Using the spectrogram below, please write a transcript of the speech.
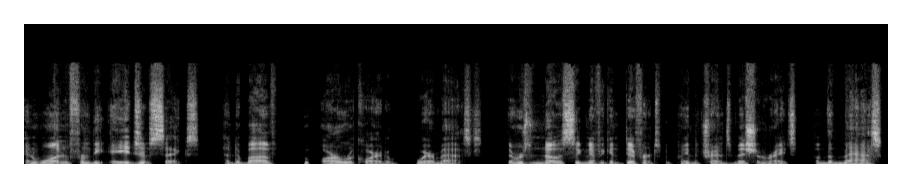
and one from the age of six and above, who are required to wear masks. There was no significant difference between the transmission rates of the masked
